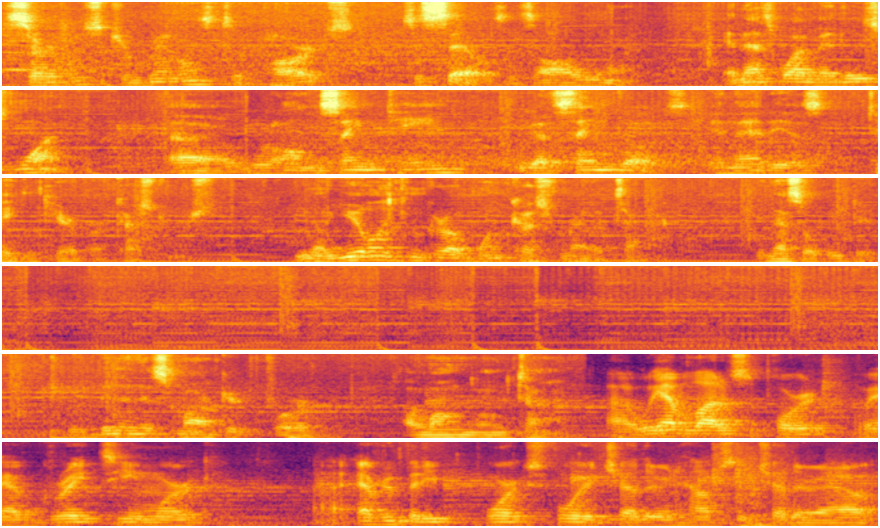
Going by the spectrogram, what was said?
service to rentals to parts to sales. It's all one, and that's why Medley's one. Uh, we're on the same team. We got the same goals, and that is taking care of our customers. You know, you only can grow one customer at a time, and that's what we do. We've been in this market for a long, long time. Uh, we have a lot of support. We have great teamwork. Uh, everybody works for each other and helps each other out.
